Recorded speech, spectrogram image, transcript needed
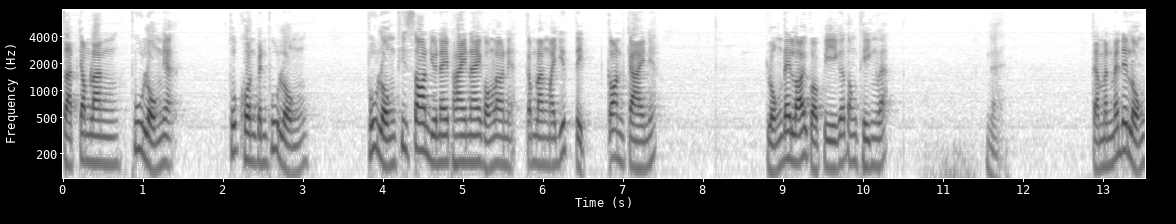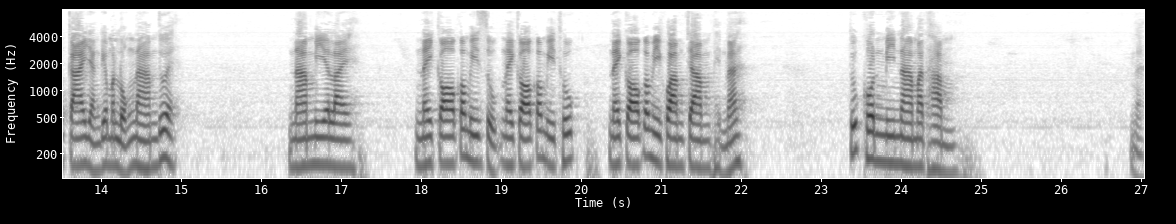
สัตว์กำลังผู้หลงเนี่ย ทุกคนเป็นผู้หลง ผู้หลงที่ซ่อนอยู่ในภายในของเราเนี่ยกำลังมายึดติดก้อนกายเนี่ยหลงได้ร้อยกว่าปีก็ต้องทิ้งแล้วนะแต่มันไม่ได้หลงกายอย่างเดียวมันหลงนามด้วย นามมีอะไร ในกอก็มีสุข ในกอก็มีทุกข์ ในกอก็มีความจำเห็นไหมทุกคนมีนามธรรมนะ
